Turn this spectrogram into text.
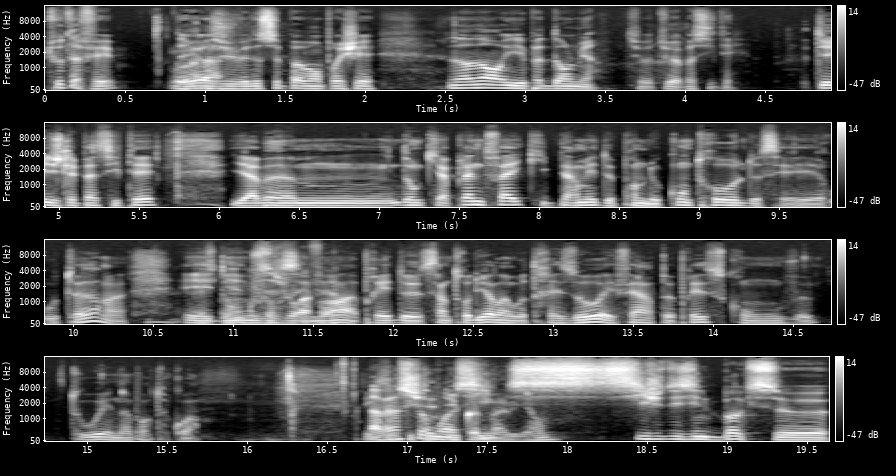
Tout à fait. D'ailleurs, je vais ne sais pas m'en prêcher. Non, non, il n'est pas dans le mien. Tu ne vas pas citer je ne l'ai pas cité. Il y a euh, donc il y a plein de failles qui permettent de prendre le contrôle de ces routeurs et donc forcément après de s'introduire dans votre réseau et faire à peu près ce qu'on veut, tout et n'importe quoi. Ah, rassure-moi, si, si j'utilise une box euh,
